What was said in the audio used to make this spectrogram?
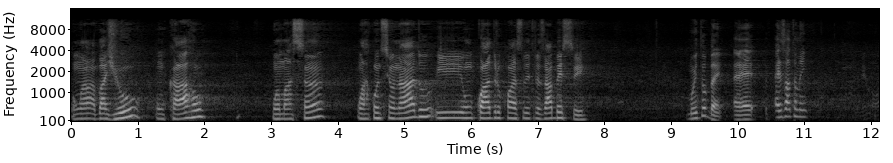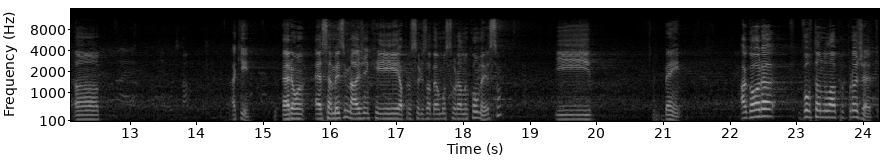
Um abajur, um carro, uma maçã, um ar-condicionado e um quadro com as letras ABC. Muito bem. É, é exatamente... Uh, aqui. Era uma, essa a mesma imagem que a professora Isabel mostrou lá no começo. E, bem, agora, voltando lá para o projeto.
